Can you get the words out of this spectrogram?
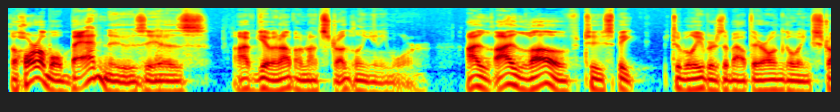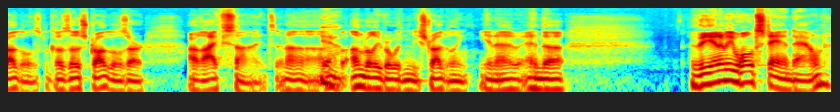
the horrible bad news is I've given up. I'm not struggling anymore. I, I love to speak to believers about their ongoing struggles because those struggles are, are life signs. And uh, an Yeah. unbeliever wouldn't be struggling, you know. And the, the enemy won't stand down.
